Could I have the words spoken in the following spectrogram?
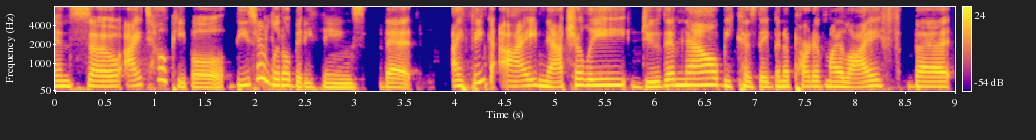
And so I tell people these are little bitty things that I think I naturally do them now because they've been a part of my life. But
